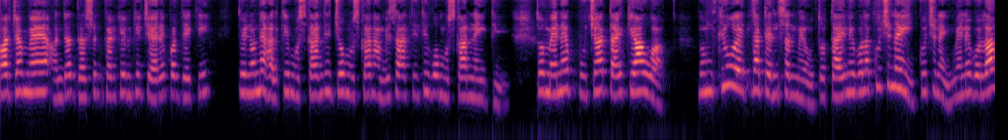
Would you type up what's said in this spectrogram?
और जब मैं अंदर दर्शन करके उनके चेहरे पर देखी तो इन्होंने हल्की मुस्कान दी। जो मुस्कान हमेशा आती थी, वो मुस्कान नहीं थी। तो मैंने पूछा, ताई, क्या हुआ? तुम क्यों इतना टेंशन में हो? तो ताई ने बोला, कुछ नहीं कुछ नहीं। मैंने बोला,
